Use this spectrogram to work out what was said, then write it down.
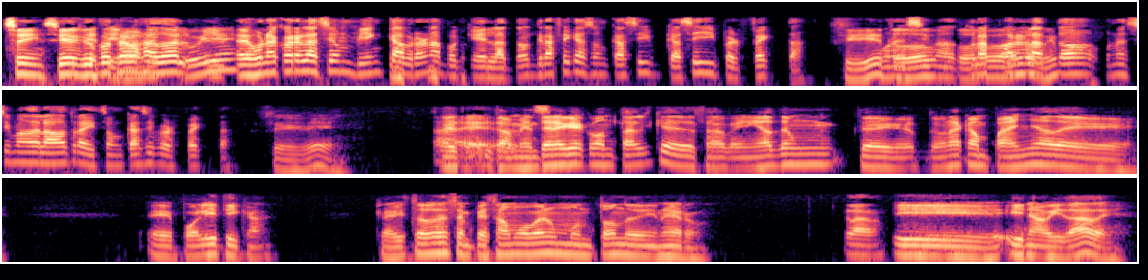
Sí, sí, el grupo trabajador es una correlación bien cabrona porque las dos gráficas son casi casi perfectas. Sí, una encima, tú las pones las dos una encima de la otra y son casi perfectas. Sí. Ah, y también tiene que contar que o venías de, un, de, una campaña de eh, política, que ahí entonces se empieza a mover un montón de dinero. Claro. Y, y navidades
